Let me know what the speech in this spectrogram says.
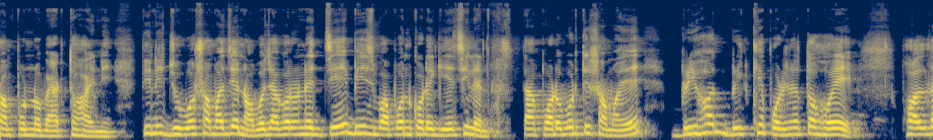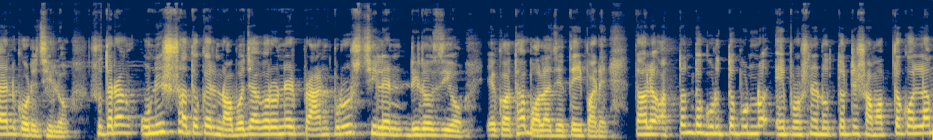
সম্পূর্ণ ব্যর্থ হয়নি। তিনি যুব সমাজে নবজাগরণের যে বীজ বপন করে গিয়েছিলেন, তা পরবর্তী সময়ে বৃহৎ বৃক্ষে পরিণত হয়ে ফলদান করেছিল। সুতরাং উনিশ শতকের নবজাগরণের প্রাণপুরুষ ছিলেন ডিরোজিও কথা বলা যেতেই পারে। তাহলে অত্যন্ত গুরুত্বপূর্ণ এই প্রশ্নের উত্তরটি সমাপ্ত করলাম।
